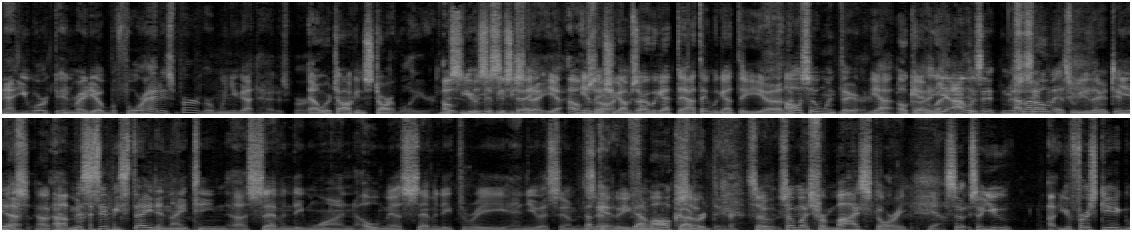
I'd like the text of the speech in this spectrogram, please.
Now you worked in radio before Hattiesburg, or when you got to Hattiesburg? now we're talking Starkville here. Oh, Miss- you're Mississippi State. Yeah, Oh, MSU. sorry. I'm sorry. We got the. I think we got the. Uh, the I also went there. yeah. Okay. Uh, well, yeah, I was at Mississippi. How about Ole Miss? Were you there too? Yes, No? Okay. uh, Mississippi State in 1971, Ole Miss 73, and USM in Okay, well, you got 'em 74. all covered so, there. So, so much for my story. Yeah. So, so you, uh, your first gig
